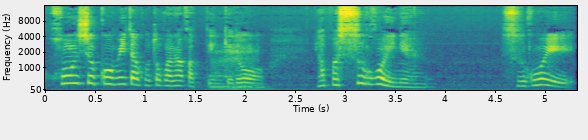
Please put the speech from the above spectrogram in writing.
本職を見たことがなかったんけど、うん。やっぱすごいね。すごい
